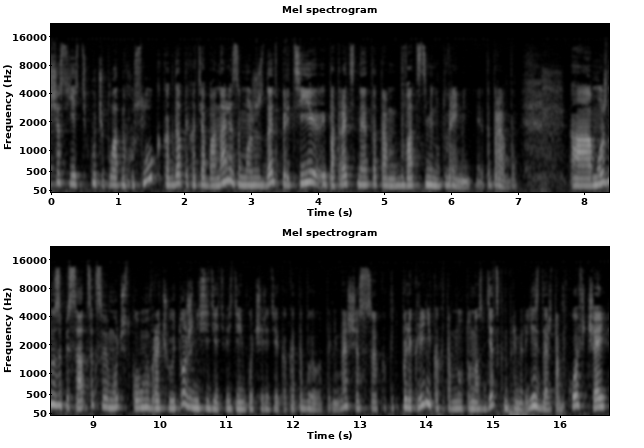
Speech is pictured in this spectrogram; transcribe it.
сейчас есть куча платных услуг, когда ты хотя бы анализы можешь сдать, прийти и потратить на это там 20 минут времени. Это правда. А можно записаться к своему участковому врачу и тоже не сидеть весь день в очереди, как это было, понимаешь? Сейчас в каких-то поликлиниках, там, ну вот у нас в детской, например, есть даже там кофе, чай,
